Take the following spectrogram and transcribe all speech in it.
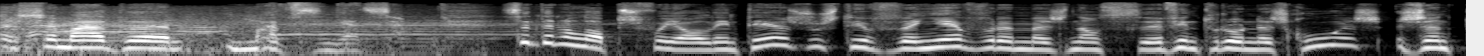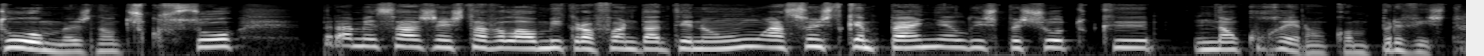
A chamada má vizinhança. Santana Lopes foi ao Alentejo, esteve em Évora, mas não se aventurou nas ruas, jantou, mas não discursou. Para a mensagem estava lá o microfone da Antena 1, ações de campanha, Luís Peixoto, que não correram como previsto.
